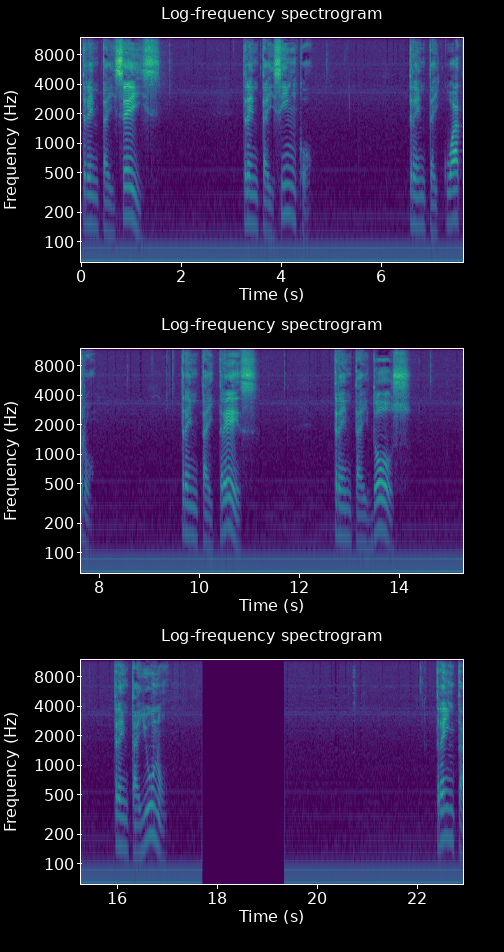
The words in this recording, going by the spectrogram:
36, 35, 34, 33, 32, 31, 30,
